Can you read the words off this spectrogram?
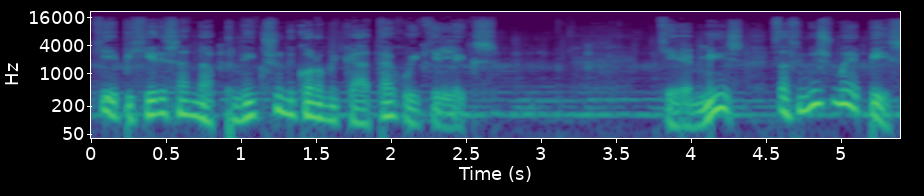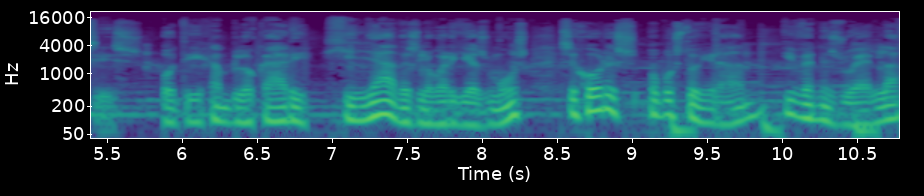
και επιχείρησαν να πνίξουν οικονομικά τα Wikileaks. Και εμείς θα θυμίσουμε επίσης ότι είχαν μπλοκάρει χιλιάδες λογαριασμούς σε χώρες όπως το Ιράν, η Βενεζουέλα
